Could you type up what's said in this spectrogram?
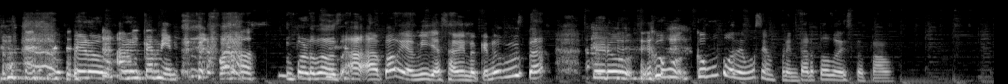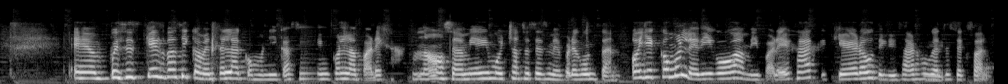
pero a mí también, por dos. Por dos. A, a, Pau y a mí ya saben lo que nos gusta, pero ¿cómo, cómo podemos enfrentar todo esto, Pau? Em, pues es que es básicamente la comunicación con la pareja, ¿no? O sea, a mí muchas veces me preguntan, oye, ¿cómo le digo a mi pareja que quiero utilizar juguetes sexuales?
